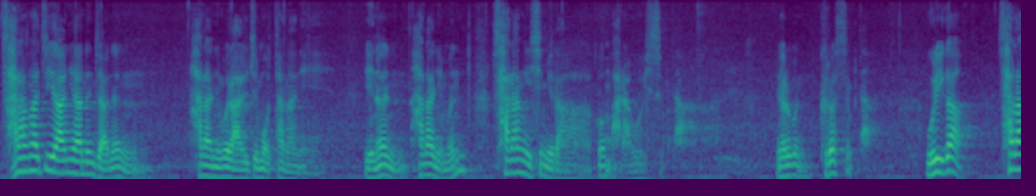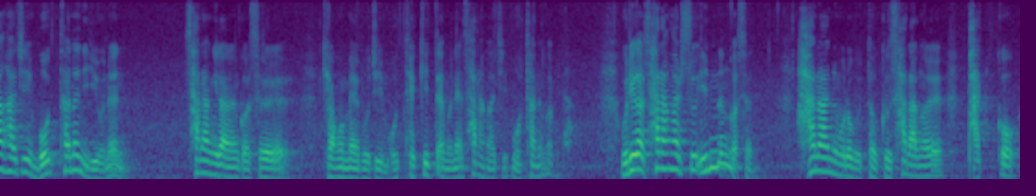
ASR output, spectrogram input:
사랑하지 아니하는 자는 하나님을 알지 못하나니 이는 하나님은 사랑이심이라고 말하고 있습니다. 여러분 그렇습니다. 우리가 사랑하지 못하는 이유는 사랑이라는 것을 경험해 보지 못했기 때문에 사랑하지 못하는 겁니다. 우리가 사랑할 수 있는 것은 하나님으로부터 그 사랑을 받고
